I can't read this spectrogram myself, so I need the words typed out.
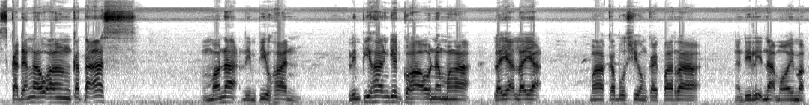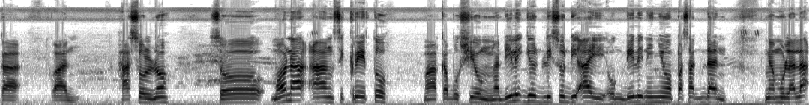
iskadangaw ang kataas. Mana limpyuhan. Limpyuhan gyud kuhaon ng mga laya-laya mga kabusyong kay para nga dili na mao'y maka kuan hasol no? So mao na ang sikreto mga kabusyong nga dili gyud lisod di ay og dili ninyo pasagdan nga mulala.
